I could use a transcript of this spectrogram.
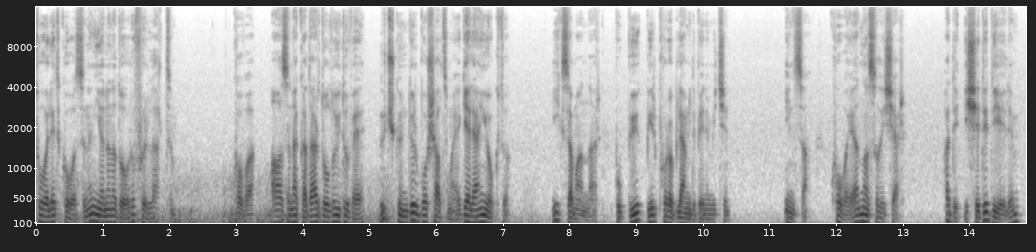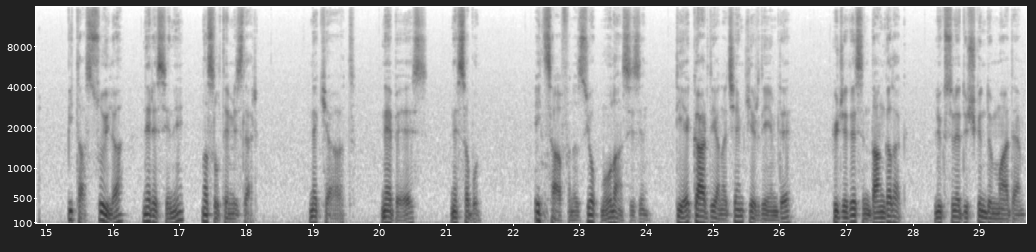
tuvalet kovasının yanına doğru fırlattım. Kova ağzına kadar doluydu ve üç gündür boşaltmaya gelen yoktu. İlk zamanlar bu büyük bir problemdi benim için. İnsan kovaya nasıl işer? Hadi işedi diyelim, bir tas suyla neresini nasıl temizler? Ne kağıt, ne bez, ne sabun. İnsafınız yok mu ulan sizin? diye gardiyana çemkirdiğimde hücredesin dangalak, lüksüne düşkündüm madem,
